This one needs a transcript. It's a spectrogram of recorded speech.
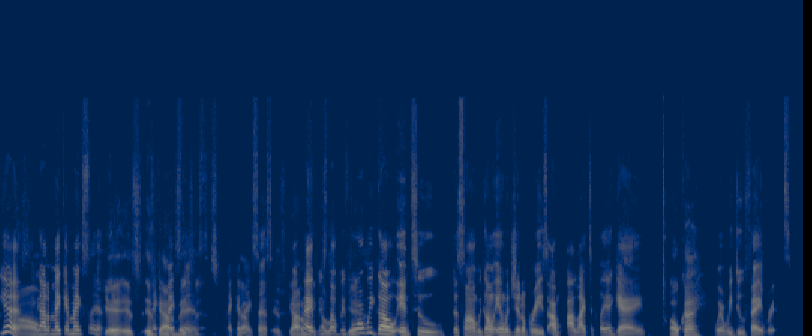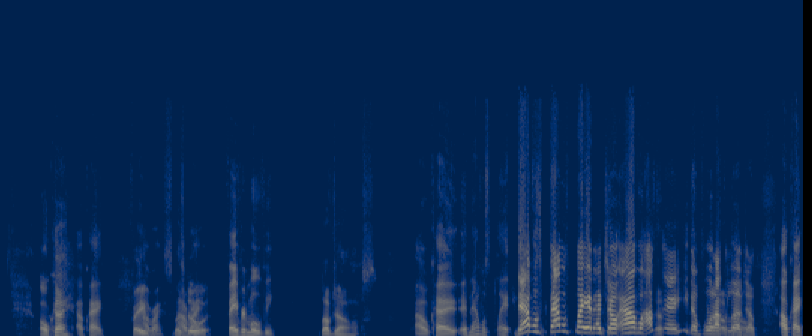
Yes. you gotta um, make it make sense. Yeah, it's it's it gotta make make sense. sense. Make it Yeah, make sense. It's gotta Okay, make. So before yeah. we go into the song, we're gonna end with Gentle Breeze. I, I like to play a game okay, where we do favorites. okay, Okay. Favorites. Let's all do right. it. Favorite movie. Love Jones. Okay. And that was playing that was that was playing at your album. I Yep. said he done pulled out the Love love Jones. Okay.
